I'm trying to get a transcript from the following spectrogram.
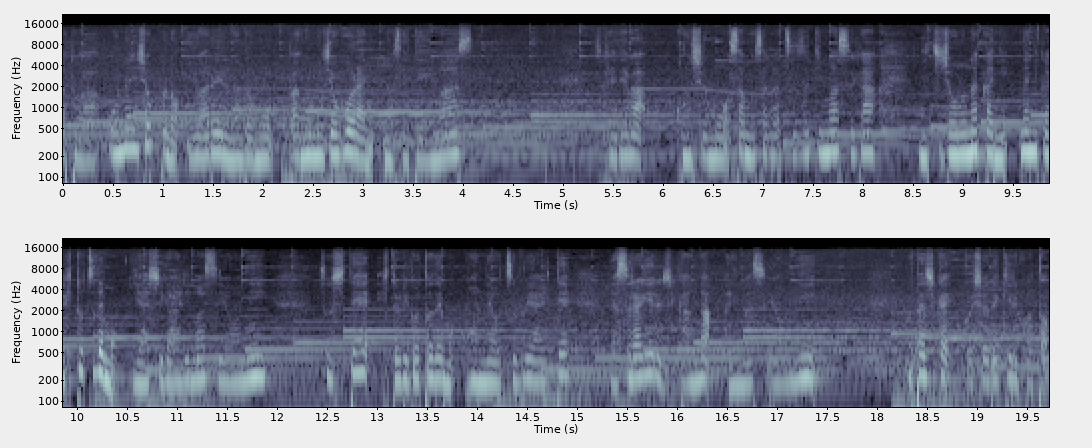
あとはオンラインショップの URL なども番組情報欄に載せています。それでは今週も寒さが続きますが日常の中に何か一つでも癒しがありますように。そして独り言でも本音をつぶやいて安らげる時間がありますように。また次回ご一緒できることを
